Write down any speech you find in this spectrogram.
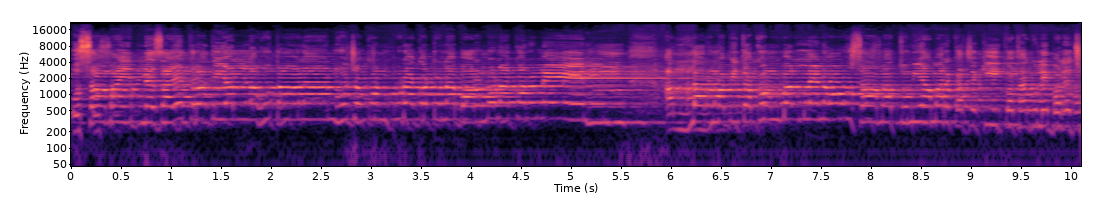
উসামা ইবনে যায়েদ রাদিয়াল্লাহু তুমি আমার কাছে কি কথাগুলি বলেছ?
